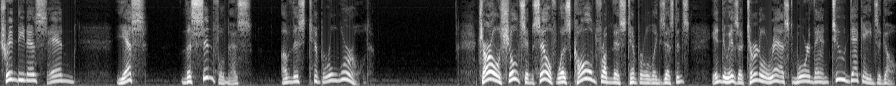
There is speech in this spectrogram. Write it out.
trendiness, and, yes, the sinfulness of this temporal world. Charles Schulz himself was called from this temporal existence into his eternal rest more than two decades ago.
